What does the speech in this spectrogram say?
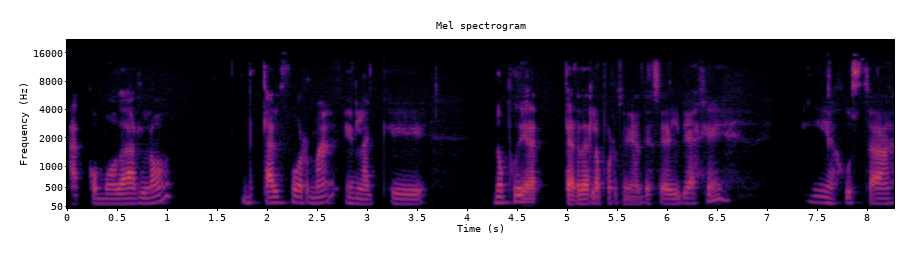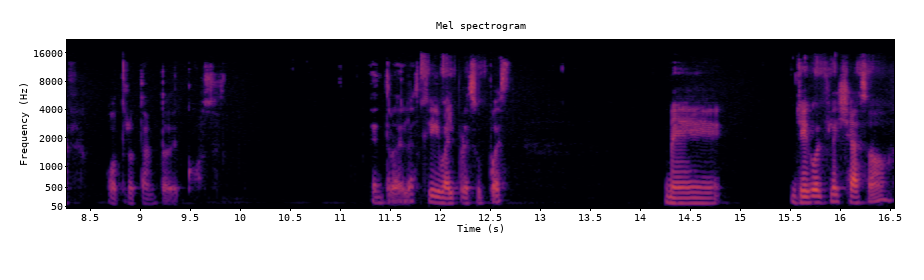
acomodarlo de tal forma en la que no pudiera perder la oportunidad de hacer el viaje y ajustar otro tanto de cosas. Dentro de las que iba el presupuesto. Me llegó el flechazo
